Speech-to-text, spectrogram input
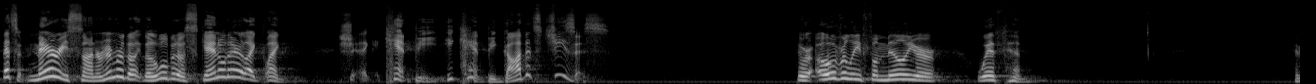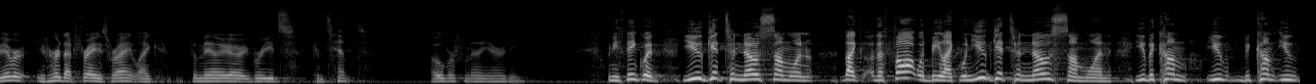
that's Mary's son. Remember the, the little bit of scandal there? Like, like, can't be. He can't be God. That's Jesus. They were overly familiar with him. Have you ever you've heard that phrase, right? Like familiarity breeds contempt, over familiarity. When you think with you get to know someone, like the thought would be like when you get to know someone, you become you become you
